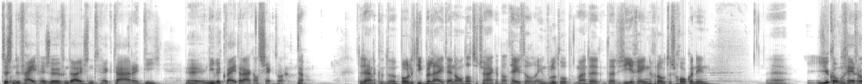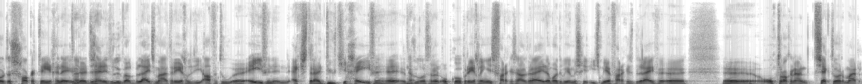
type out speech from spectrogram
tussen de 5 en 7000 hectare die, uh, die we kwijtraken als sector. Ja. Dus eigenlijk het politiek beleid en al dat soort zaken, dat heeft wel invloed op. Maar daar zie je geen grote schokken in. Je komt geen grote schokken tegen. Nee, er zijn natuurlijk wel beleidsmaatregelen die af en toe uh, even een extra duwtje geven. Hè. Ik bedoel, als er een opkoopregeling is varkenshouderij, dan worden weer misschien iets meer varkensbedrijven uh, uh, onttrokken aan het sector. Maar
